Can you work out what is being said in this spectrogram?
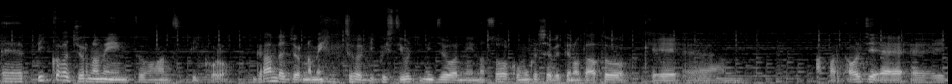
Eh, piccolo aggiornamento, anzi piccolo, grande aggiornamento di questi ultimi giorni. Non so comunque se avete notato che ehm, part- oggi è, è il,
